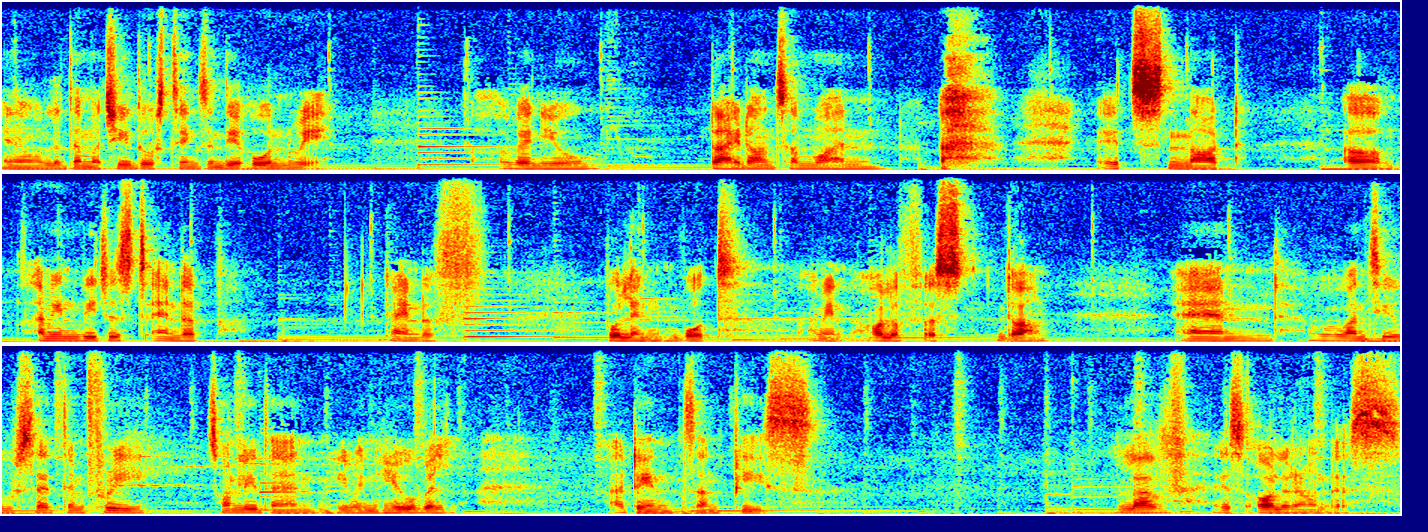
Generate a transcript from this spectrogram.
You know let them achieve those things in their own way. Uh, when you tie down someone it's not um, i mean we just end up kind of pulling both i mean all of us down. And once you set them free it's only then even you will attain some peace. Love is all around us.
